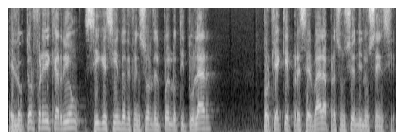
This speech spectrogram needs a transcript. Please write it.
el doctor Freddy Carrión sigue siendo defensor del pueblo titular porque hay que preservar la presunción de inocencia.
